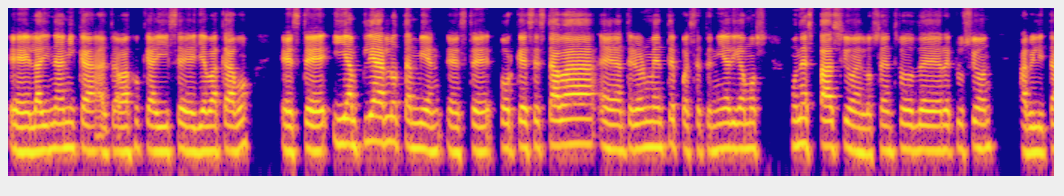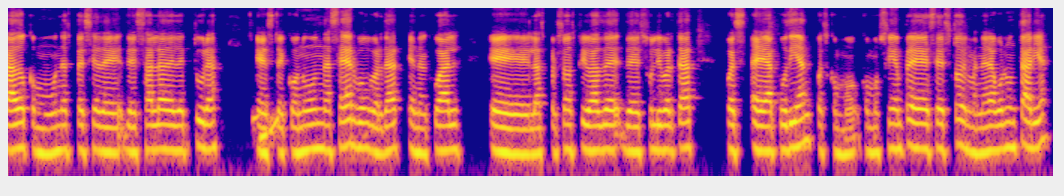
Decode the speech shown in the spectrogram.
la dinámica al trabajo que ahí se lleva a cabo este, y ampliarlo también, este, porque se estaba eh, anteriormente, pues se tenía, digamos, un espacio en los centros de reclusión habilitado como una especie de, sala de lectura, este, con un acervo, ¿verdad?, en el cual eh, las personas privadas de, su libertad, pues eh, acudían, pues como, como siempre es esto, de manera voluntaria,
